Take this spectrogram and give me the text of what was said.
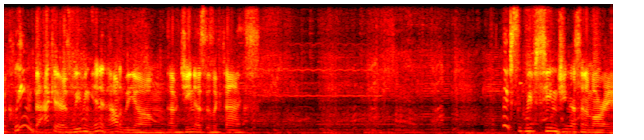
But clean back air is weaving in and out of the um of G-Ness's attacks. We've, we've seen G-Ness and Amari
